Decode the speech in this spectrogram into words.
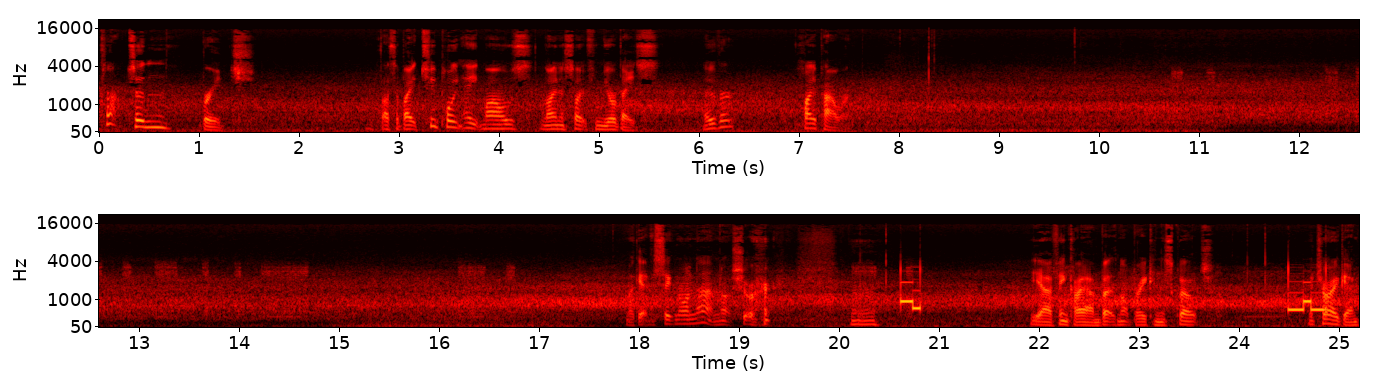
Clapton Bridge. That's about 2.8 miles line of sight from your base. Over. High power. Am I getting a signal on that? I'm not sure. Uh, yeah, I think I am, but it's not breaking the squelch. We'll try again.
